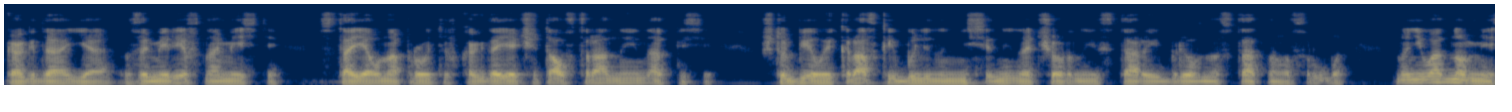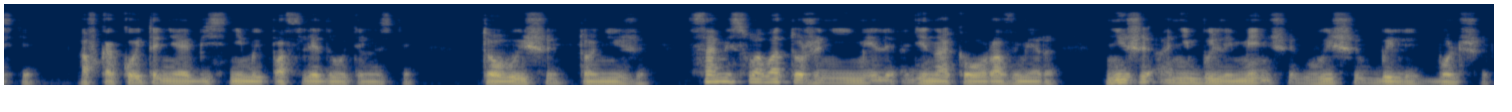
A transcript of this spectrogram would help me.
когда я, замерев на месте, стоял напротив, когда я читал странные надписи, что белой краской были нанесены на черные старые бревна статного сруба, но не в одном месте, а в какой-то необъяснимой последовательности, то выше, то ниже. Сами слова тоже не имели одинакового размера, Ниже они были меньше, выше были больше.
